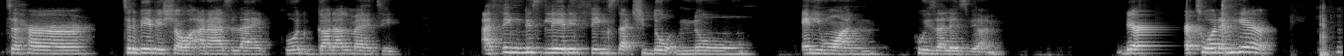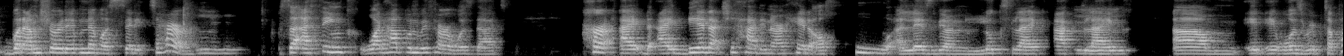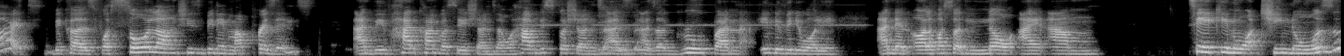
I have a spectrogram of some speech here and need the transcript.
to her to the baby shower, and I was like, good God Almighty. I think this lady thinks that she don't know anyone who is a lesbian. There are two of them here, but I'm sure they've never said it to her. Mm-hmm. So I think what happened with her was that her I, the idea that she had in her head of who a lesbian looks like, act mm-hmm. like, um, it, it was ripped apart because for so long she's been in my presence and we've had conversations and we'll have discussions mm-hmm. as, as a group and individually. And then all of a sudden, no, I am taking what she knows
